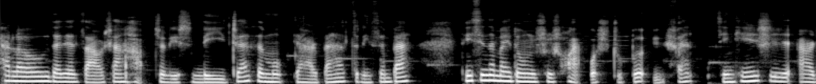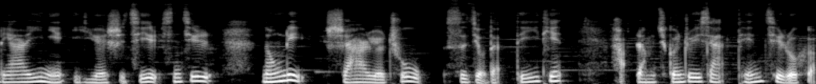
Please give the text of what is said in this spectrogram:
Hello，大家早上好，这里是荔枝 FM 幺二八四零三八，听心的脉动，说实话，我是主播雨帆。今天是二零二一年一月十七日，星期日，农历十二月初五，四九的第一天。好，让我们去关注一下天气如何。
